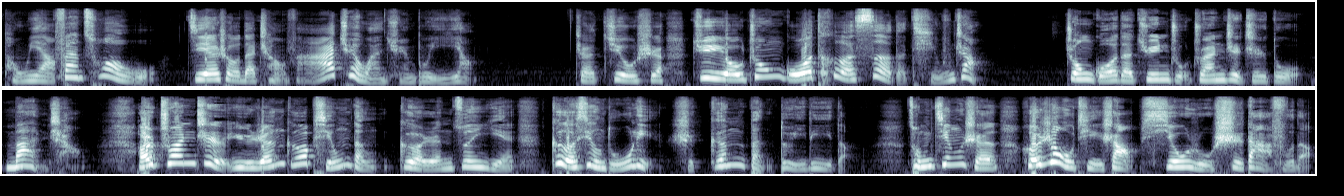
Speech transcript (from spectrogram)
同样犯错误，接受的惩罚却完全不一样。这就是具有中国特色的廷杖。中国的君主专制制度漫长。而专制与人格平等、个人尊严、个性独立是根本对立的。从精神和肉体上羞辱士大夫的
